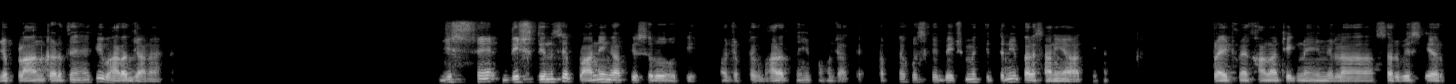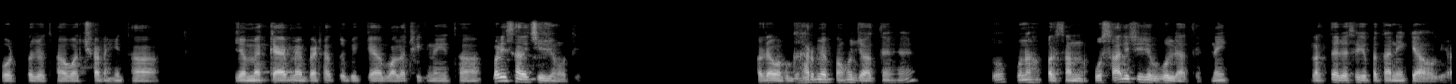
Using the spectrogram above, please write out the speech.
जो प्लान करते हैं कि भारत जाना है, जिससे, जिस दिन से प्लानिंग आपकी शुरू होती है, और जब तक भारत नहीं पहुँच जाते तब तक उसके बीच में कितनी परेशानियाँ आती हैं। फ़्लाइट में खाना ठीक नहीं मिला, सर्विस एयरपोर्ट पर जो था वो अच्छा नहीं था। जब मैं कैब में बैठा तो भी कैब वाला ठीक नहीं था। बड़ी सारी चीज़ें होती। और जब आप घर में पहुँच जाते हैं तो पुनः प्रसन्न वो सारी चीज़ें भूल जाते हैं। नहीं, लगता है जैसे कि पता नहीं क्या हो गया।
